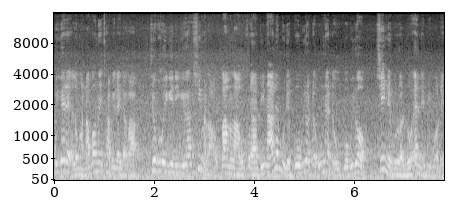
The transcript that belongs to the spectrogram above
ပေးခဲ့တဲ့အလုံးကနောက်ပေါင်းနဲ့ချပေးလိုက်တာကဂျိုကို EKDK ကရှိမလာဘူးပါမလာဘူးဆိုတာဒီနားလည်မှုတွေပို့ပြီးတော့တဦးနဲ့တဦးပို့ပြီးတော့ရှိနေဖို့တော့လိုအပ်နေပြီပေါ့လေ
